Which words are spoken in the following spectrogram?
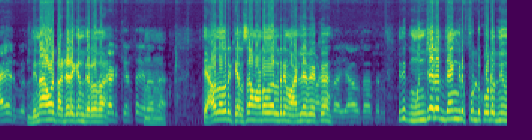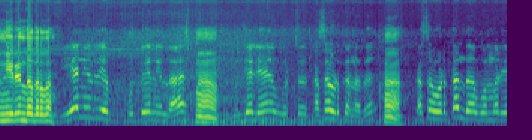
ಕಾಯರ್ ಬೇಕು. ದಿನ ಒಟ್ಟು ಅಡ್ಡಾಡ್ಕೊಂತ ಇರೋದ? ಯಾವ್ದಾದ್ರು ಕೆಲಸ ಮಾಡೋದಲ್ರಿ ಮಾಡ್ಲೇಬೇಕು. ಅದ ಯಾವ್ದಾದ್ರು. ಇದಕ್ಕೆ ಮುಂಜಾನೆ ಹೆಂಗ್ರಿ ಫುಡ್ ಕೊಡೋದು ನೀವು ನೀರಿಂದ ಅದ್ರದ್ದು? ಏನಿಲ್ರಿ ಫುಡ್ ಏನಿಲ್ಲ. ಹಾಂ. ಮುಂಜಾನೆ ಒಟ್ಟು ಕಸ ಹುಡ್ಕನದು. ಹಾ. ಕಸ ಹುಡ್ಕಂದ್ ಒಂಬರಿ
